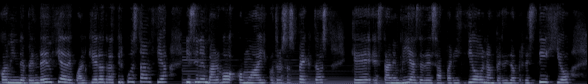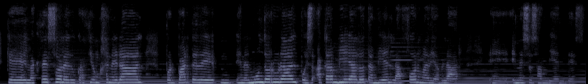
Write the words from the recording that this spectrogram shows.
con independencia de cualquier otra circunstancia y sin embargo, como hay otros aspectos que están en vías de desaparición, han perdido prestigio, que el acceso a la educación general por parte de en el mundo rural, pues ha cambiado también la forma de hablar eh, en esos ambientes.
